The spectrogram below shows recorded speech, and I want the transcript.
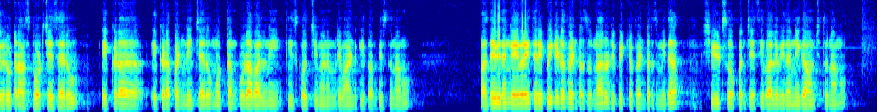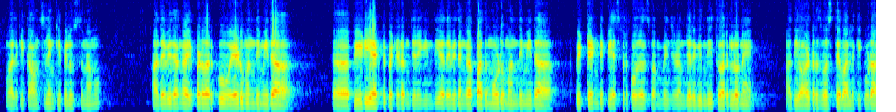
ఎవరు ట్రాన్స్పోర్ట్ చేశారు ఎక్కడ ఎక్కడ పండించారు మొత్తం కూడా వాళ్ళని తీసుకొచ్చి మనం రిమాండ్కి పంపిస్తున్నాము. అదేవిధంగా ఎవరైతే రిపీటెడ్ అఫెండర్స్ ఉన్నారో రిపీటెడ్ అఫెండర్స్ మీద షీట్స్ ఓపెన్ చేసి వాళ్ళ మీద నిఘా ఉంచుతున్నాము. వాళ్ళకి కౌన్సిలింగ్కి పిలుస్తున్నాము. అదేవిధంగా ఇప్పటివరకు ఏడు మంది మీద పీడీ యాక్ట్ పెట్టడం జరిగింది. అదేవిధంగా పదమూడు మంది మీద పిట్ అండ్ డిపిఎస్ ప్రపోజల్స్ పంపించడం జరిగింది. త్వరలోనే అది ఆర్డర్స్ వస్తే వాళ్ళకి కూడా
